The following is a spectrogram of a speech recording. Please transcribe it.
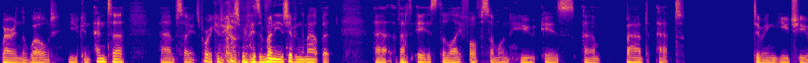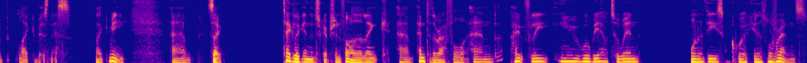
where in the world you can enter. Um, so it's probably going to cost me loads of money in shipping them out, but uh, that is the life of someone who is um, bad at doing YouTube like a business, like me. Um, so take a look in the description, follow the link, um, enter the raffle, and hopefully you will be able to win one of these quirky little friends.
